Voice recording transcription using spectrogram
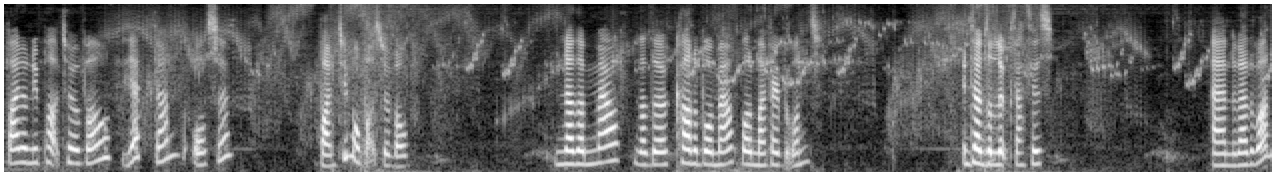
Find a new part to evolve. Yep, done. Awesome. Find two more parts to evolve. Another mouth, another carnivore mouth, one of my favourite ones. In terms of looks, that is. And another one.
